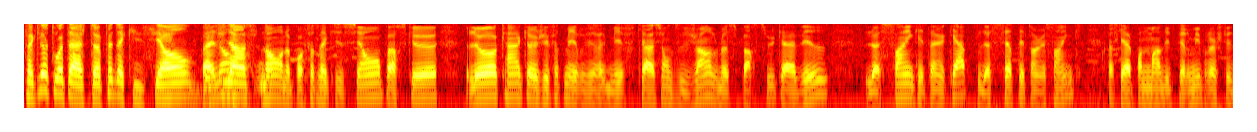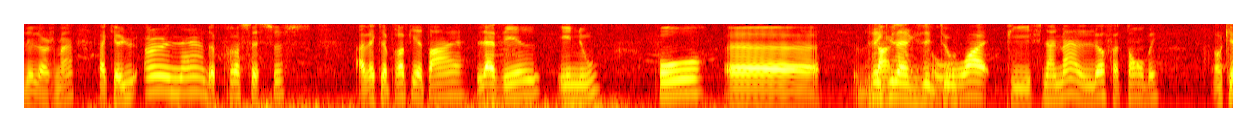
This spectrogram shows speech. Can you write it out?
fait que là, toi, tu as, fait l'acquisition, Ben non, financement. non, on n'a pas fait l'acquisition parce que là, quand j'ai fait mes vér- vérifications diligentes, je me suis parti qu'à la ville, le 5 était un 4, le 7 est un 5, parce qu'il n'avait pas demandé de permis pour acheter des logements. Fait qu'il y a eu un an de processus avec le propriétaire, la ville et nous pour euh, dans- Régulariser le tout. Ouais, puis finalement, l'offre a tombé. OK.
